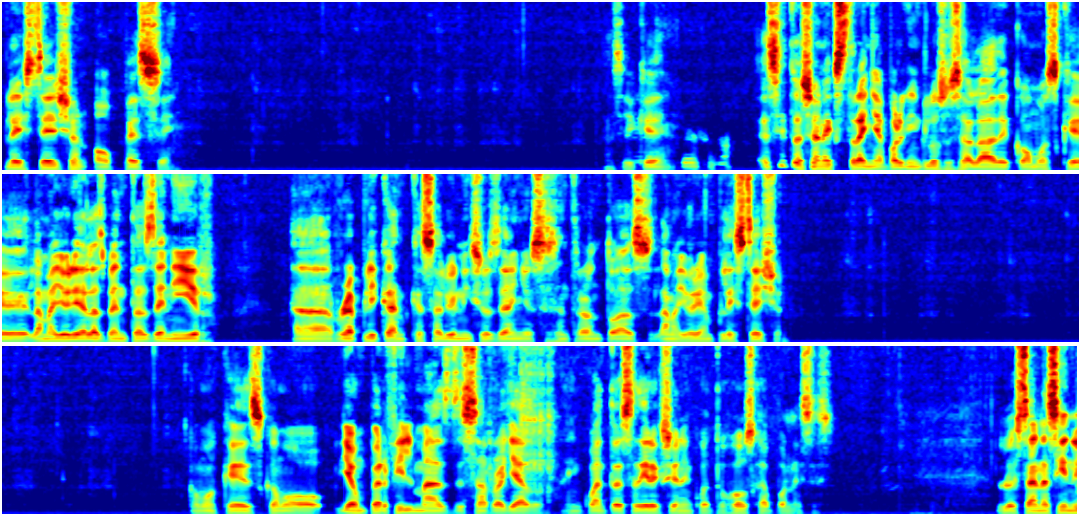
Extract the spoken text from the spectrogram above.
PlayStation o PC. Así que es situación extraña, porque incluso se hablaba de cómo es que la mayoría de las ventas de Nier uh, Replicant, que salió a inicios de año, se centraron todas, la mayoría en PlayStation. Como que es como ya un perfil más desarrollado en cuanto a esa dirección, en cuanto a juegos japoneses. Lo están haciendo,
